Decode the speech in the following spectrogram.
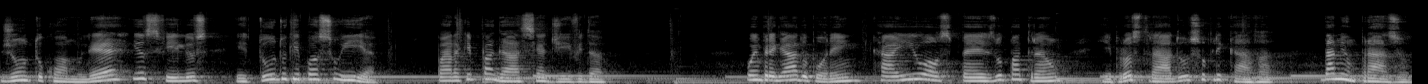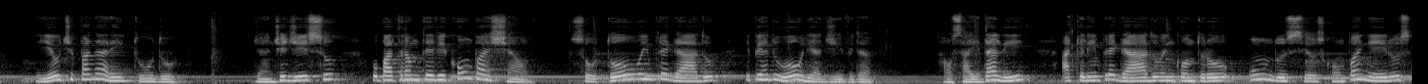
junto com a mulher e os filhos e tudo que possuía, para que pagasse a dívida. O empregado, porém, caiu aos pés do patrão e, prostrado, suplicava: Dá-me um prazo e eu te pagarei tudo. Diante disso, o patrão teve compaixão, soltou o empregado e perdoou-lhe a dívida. Ao sair dali, aquele empregado encontrou um dos seus companheiros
